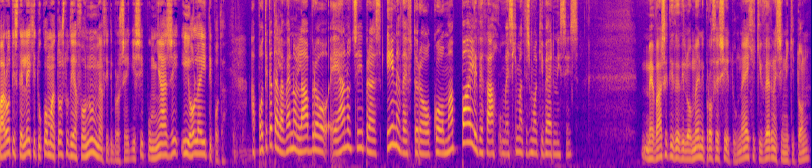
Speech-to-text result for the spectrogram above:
παρότι στελέχη του κόμματός του διαφωνούν με αυτή την προσέγγιση που μοιάζει ή όλα ή τίποτα. Από ό,τι καταλαβαίνω, Λάμπρο, εάν ο Τσίπρας είναι δεύτερο κόμμα, πάλι δεν θα έχουμε σχηματισμό κυβέρνησης. με βάση τη δεδηλωμένη πρόθεσή του να έχει κυβέρνηση νικητών,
